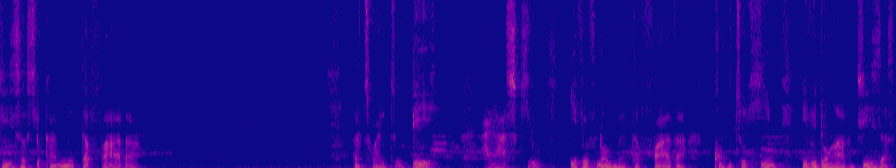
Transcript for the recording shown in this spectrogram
Jesus, you can't meet the Father. That's why today I ask you if you've not met the Father, come to Him. If you don't have Jesus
